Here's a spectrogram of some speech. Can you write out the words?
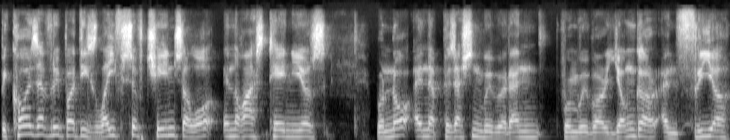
because everybody's lives have changed a lot in the last 10 years, we're not in the position we were in when we were younger and freer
